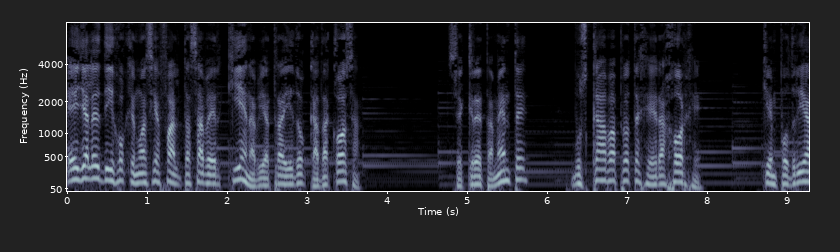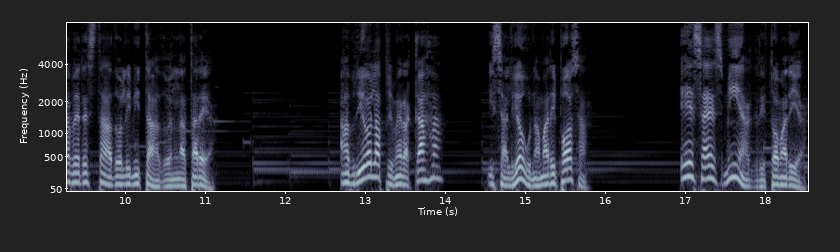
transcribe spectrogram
ella les dijo que no hacía falta saber quién había traído cada cosa. Secretamente, buscaba proteger a Jorge, quien podría haber estado limitado en la tarea. Abrió la primera caja y salió una mariposa. Esa es mía, gritó María.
